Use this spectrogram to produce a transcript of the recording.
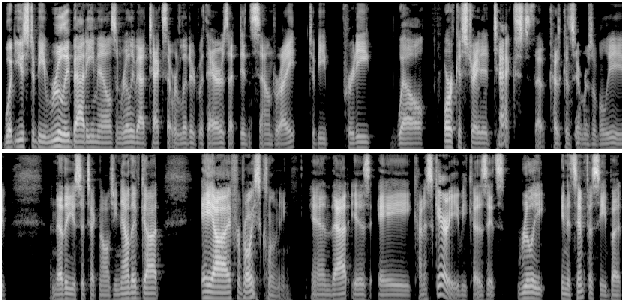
what used to be really bad emails and really bad texts that were littered with errors that didn't sound right to be pretty well orchestrated texts that consumers will believe. Another use of technology. Now they've got AI for voice cloning, and that is a kind of scary because it's really in its infancy. But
